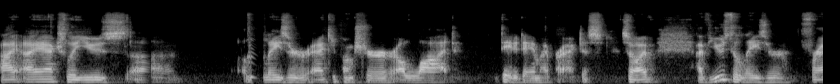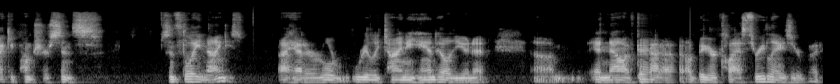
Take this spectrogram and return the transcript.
I, I actually use uh, laser acupuncture a lot day to day in my practice. So I've I've used a laser for acupuncture since since the late '90s. I had a little, really tiny handheld unit, um, and now I've got a, a, bigger class three laser. But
